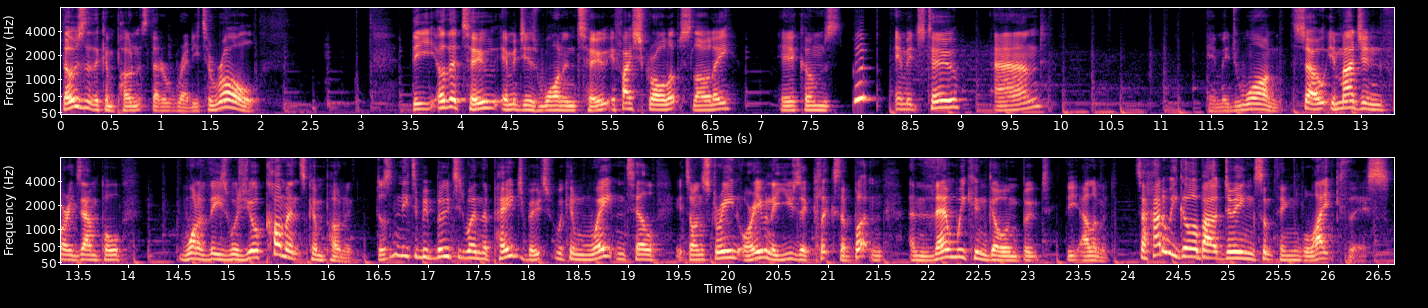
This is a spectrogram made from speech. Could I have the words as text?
Those are the components that are ready to roll. The other two, images 1 and 2, if I scroll up slowly, here comes boop, image 2 and image 1. So imagine, for example, one of these was your comments component. Doesn't need to be booted when the page boots. We can wait until it's on screen or even a user clicks a button and then we can go and boot the element. So how do we go about doing something like this?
